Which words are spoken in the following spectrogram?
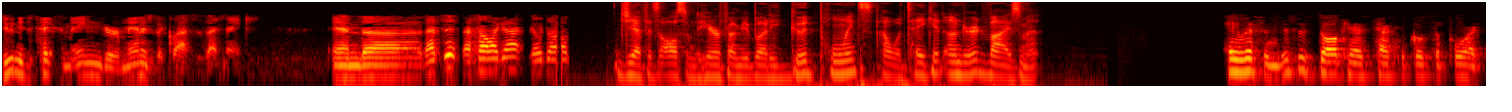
do need to take some anger management classes, I think. And uh, that's it. That's all I got. Go dog. Jeff, it's awesome to hear from you, buddy. Good points. I will take it under advisement. Hey, listen, this is DawgCast Technical Support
